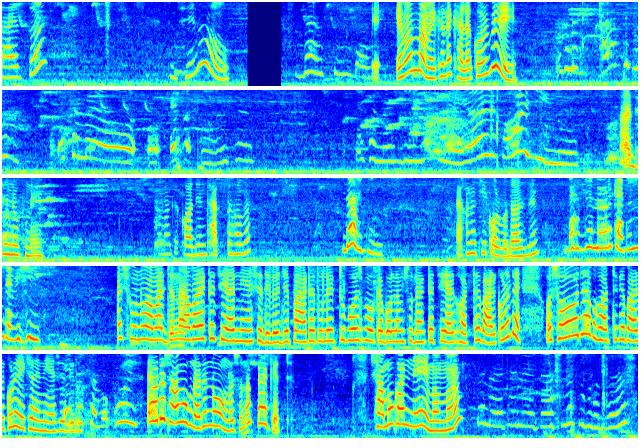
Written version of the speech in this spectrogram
তাই তো? ঝিনু? এমন মাম এখানে খেলা করবি? আর ঝিনুক নেই। তোমাকে কদিন থাকতে হবে? দশ দিন। এখনও কি করব দশ দিন? দশ দিন আমার কাটুন দেবি। আর শুনু আমার জন্য আবার একটা চেয়ার নিয়ে এসে দিল যে পাটা তুলে একটু বসবো। ওকে বললাম শুনো একটা চেয়ার ঘর থেকে বার করে দে। ও সোজা ঘর থেকে বার করে এখানে নিয়ে এসে দিল। এ ওটা শামুক না এটা নোংরা শোনো প্যাকেট। শামুক আর নেই মাম্মা।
